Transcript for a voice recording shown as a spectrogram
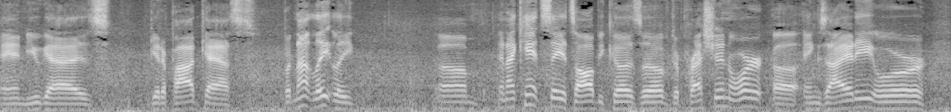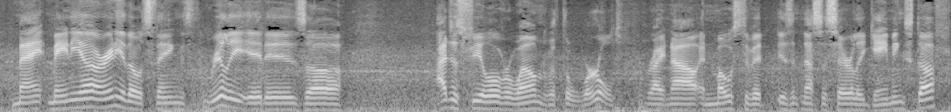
and you guys get a podcast, but not lately. Um, and I can't say it's all because of depression or uh, anxiety or ma- mania or any of those things. Really, it is. Uh, I just feel overwhelmed with the world right now, and most of it isn't necessarily gaming stuff.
